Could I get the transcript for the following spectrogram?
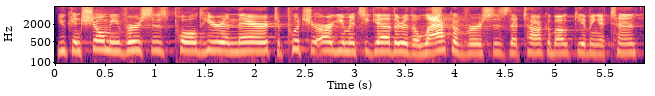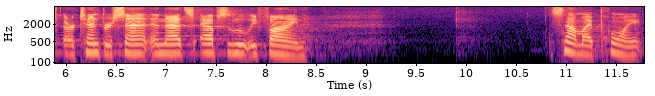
You can show me verses pulled here and there to put your argument together, the lack of verses that talk about giving a tenth or 10%, and that's absolutely fine. It's not my point.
